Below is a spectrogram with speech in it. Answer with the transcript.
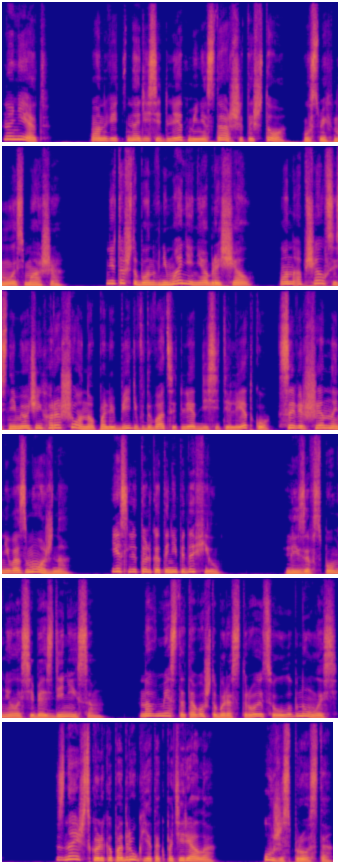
Ну нет, он ведь на десять лет меня старше, ты что? Усмехнулась Маша. Не то чтобы он внимания не обращал, он общался с ними очень хорошо, но полюбить в 20 лет десятилетку совершенно невозможно. Если только ты не педофил. Лиза вспомнила себя с Денисом. Но вместо того, чтобы расстроиться, улыбнулась. «Знаешь, сколько подруг я так потеряла? Ужас просто.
